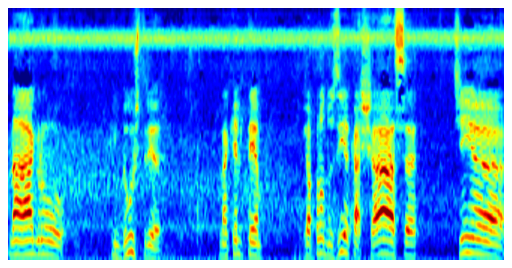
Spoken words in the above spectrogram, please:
na agroindústria naquele tempo. Já produzia cachaça, tinha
